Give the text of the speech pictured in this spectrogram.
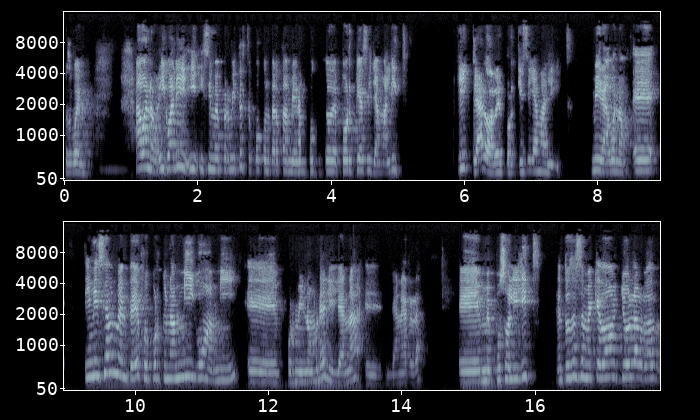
pues bueno. Ah, bueno, igual y, si me permites te puedo contar también un poquito de por qué se llama LIT. Sí, claro, a ver, ¿por qué se llama LIT? Mira, bueno, eh, inicialmente fue porque un amigo a mí, eh, por mi nombre, Liliana, eh, Liliana Herrera, me puso Lilith. Entonces se me quedó, yo la verdad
